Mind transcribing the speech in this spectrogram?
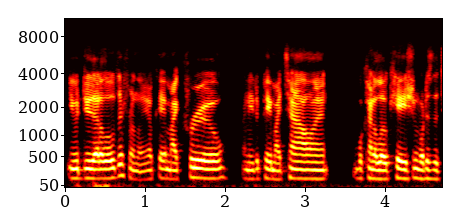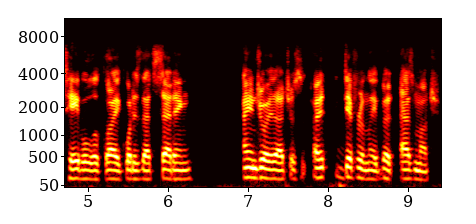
You would do that a little differently. Okay, my crew, I need to pay my talent. What kind of location? What does the table look like? What is that setting? I enjoy that just I, differently, but as much.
